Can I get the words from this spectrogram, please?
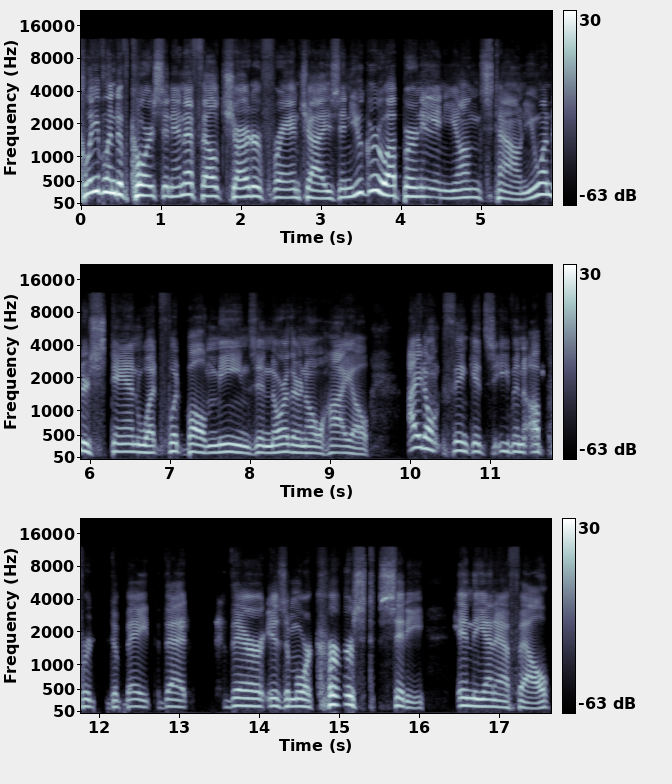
Cleveland, of course, an NFL charter franchise, and you grew up, Bernie, in Youngstown. You understand what football means in Northern Ohio. I don't think it's even up for debate that there is a more cursed city in the NFL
